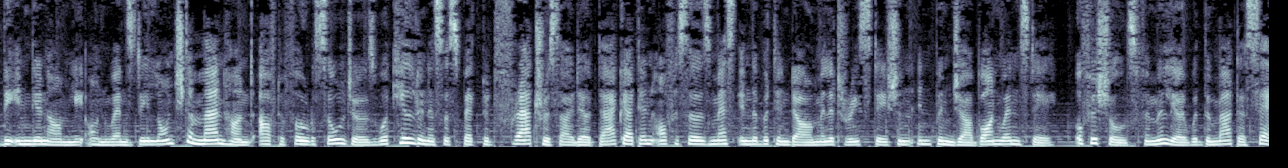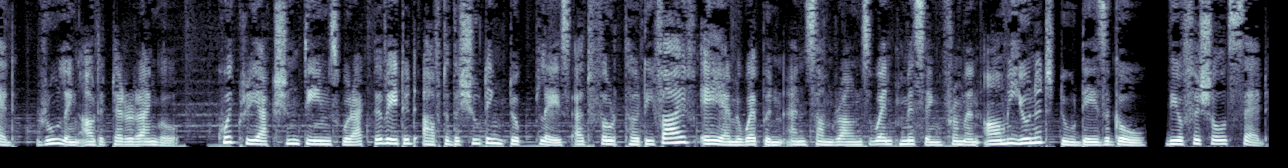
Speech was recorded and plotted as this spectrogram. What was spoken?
The Indian Army on Wednesday launched a manhunt after four soldiers were killed in a suspected fratricide attack at an officers' mess in the Bathinda military station in Punjab on Wednesday, officials familiar with the matter said, ruling out a terror angle. Quick reaction teams were activated after the shooting took place at 4:35 a.m. A weapon and some rounds went missing from an army unit 2 days ago, the officials said.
